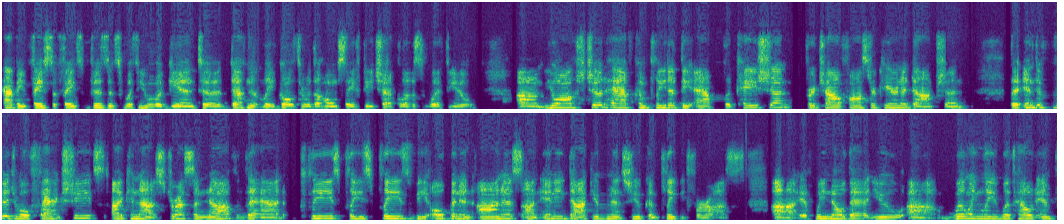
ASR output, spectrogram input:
having face-to-face visits with you again to definitely go through the home safety checklist with you. Um, you all should have completed the application for child foster care and adoption. The individual fact sheets, I cannot stress enough that please, please, please be open and honest on any documents you complete for us. Uh, if we know that you uh, willingly withheld inf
